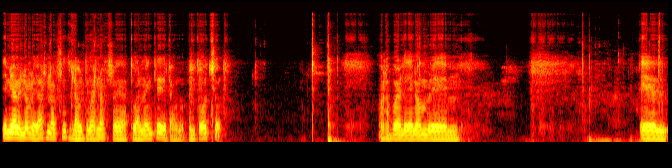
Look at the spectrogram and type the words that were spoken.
De mirar el nombre de la snapshot, es la última snapshot actualmente de la 1.8. Vamos a ponerle de nombre el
